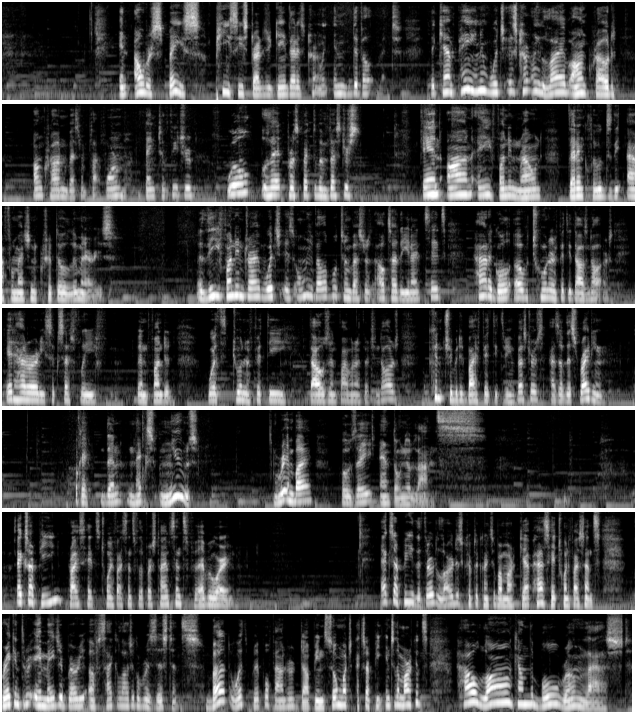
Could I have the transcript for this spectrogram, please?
an outer space PC strategy game that is currently in development. The campaign, which is currently live on crowd on crowd investment platform Bank to the Future will let prospective investors in on a funding round that includes the aforementioned crypto luminaries. The funding drive, which is only available to investors outside the United States, had a goal of $250,000. It had already successfully been funded with $250,513 contributed by 53 investors as of this writing. Okay, then next news. Written by Jose Antonio Lanz. XRP price hits 25 cents for the first time since February. XRP, the third largest cryptocurrency by market cap, has hit 25 cents, breaking through a major barrier of psychological resistance. But with Ripple founder dumping so much XRP into the markets, how long can the bull run last?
